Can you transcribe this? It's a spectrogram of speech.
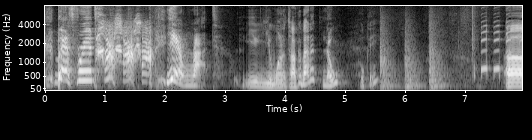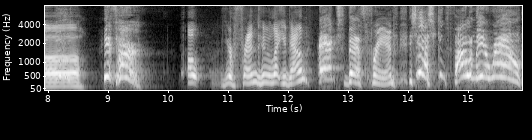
Best friends? yeah, right. You you want to talk about it? No, Okay. Uh. it's her. Oh, your friend who let you down? Ex best friend. Yeah, she keeps following me around,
